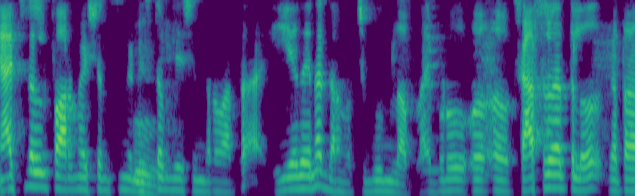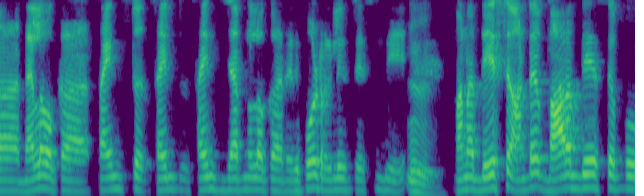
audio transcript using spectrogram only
న్యాచురల్ ఫార్మేషన్స్ని Hmm. డిస్టర్బ్ చేసిన తర్వాత ఏదైనా జరగచ్చు భూమి లోపల. ఇప్పుడు శాస్త్రవేత్తలు గత నెల ఒక సైన్స్ సైన్స్ సైన్స్ జర్నల్ ఒక రిపోర్ట్ రిలీజ్ చేసింది. మన దేశం అంటే భారతదేశపు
